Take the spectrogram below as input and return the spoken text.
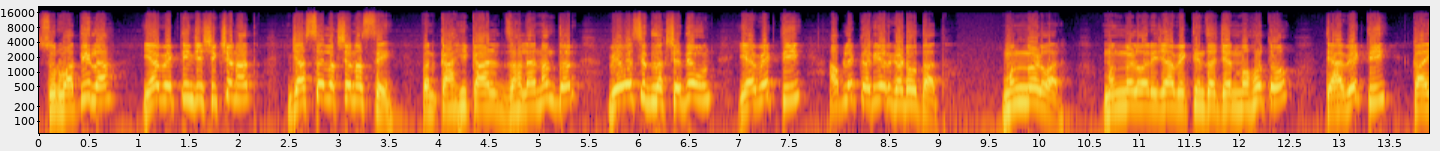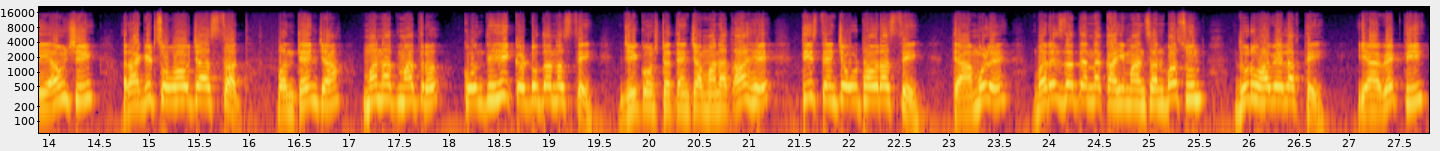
सुरुवातीला या व्यक्तींचे शिक्षणात जास्त लक्ष नसते. पण काही काळ झाल्यानंतर व्यवस्थित लक्ष देऊन या व्यक्ती आपले करिअर घडवतात. मंगळवार. मंगळवारी ज्या व्यक्तींचा जन्म होतो त्या व्यक्ती काही अंशी रागीट स्वभावाच्या असतात. पण त्यांच्या मनात मात्र कोणतीही कटुता नसते. जी गोष्ट त्यांच्या मनात आहे तीच त्यांच्या ओठावर असते. त्यामुळे बरेचदा त्यांना काही माणसांपासून दूर व्हावे लागते. या व्यक्ती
